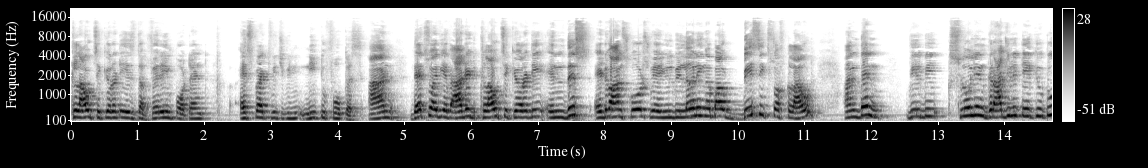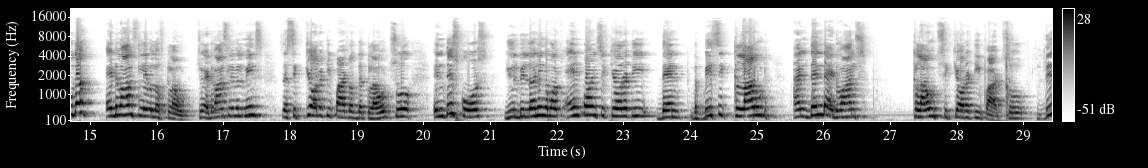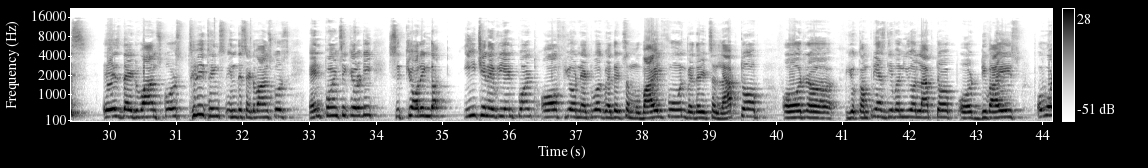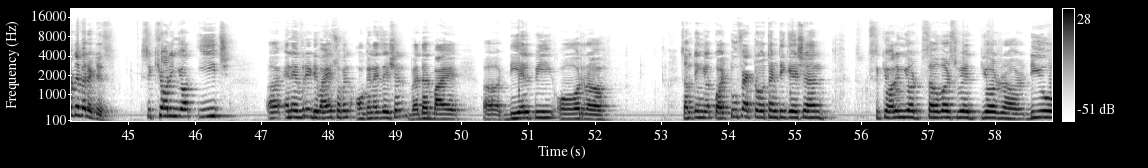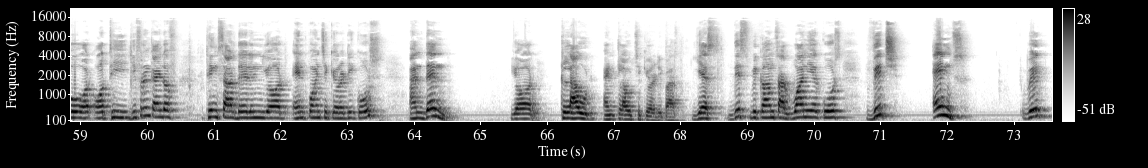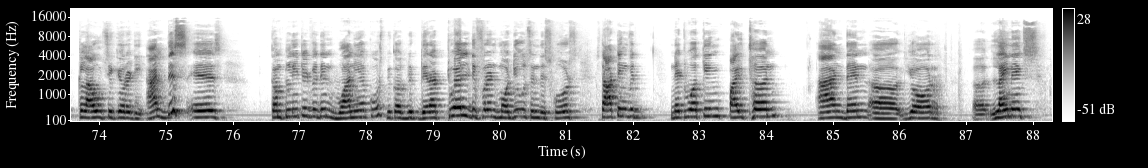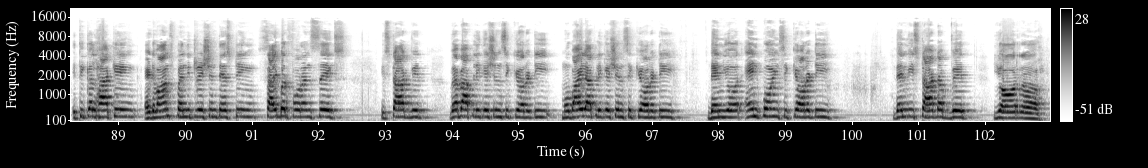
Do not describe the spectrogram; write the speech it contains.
Cloud security is the very important aspect which we need to focus. And that's why we have added cloud security in this advanced course where you will be learning about basics of cloud. And then we'll be slowly and gradually take you to the advanced level of cloud. So advanced level means the security part of the cloud. So in this course you will be learning about endpoint security then the basic cloud and then the advanced cloud security part. So this is the advanced course. Three things in this advanced course. Endpoint security securing the each and every endpoint of your network whether it's a mobile phone whether it's a laptop or uh, your company has given you a laptop or device or whatever it is. Securing your each uh, and every device of an organization whether by uh, DLP or uh, something called two-factor authentication securing your servers with your uh, Duo or Authy different kind of things are there in your endpoint security course. And then your cloud and cloud security path. Yes this becomes our one year course which ends with cloud security. And this is completed within one year course because there are 12 different modules in this course starting with networking python and then uh, your uh, linux ethical hacking advanced penetration testing cyber forensics. You start with web application security mobile application security then your endpoint security. Then we start up with your uh,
